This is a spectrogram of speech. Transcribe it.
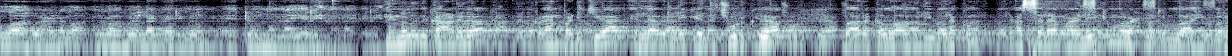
അള്ളാഹു അള്ളാഹു എല്ലാ കാര്യങ്ങളും ഏറ്റവും നന്നായി അറിയുന്നു. നിങ്ങളിത് കാണുക ഖുർആൻ പഠിക്കുക എല്ലാവരിലേക്ക് എത്തിച്ചു കൊടുക്കുക. ബാറക്കല്ലാഹു അലി വലക്കും അസ്സലാമലൈക്കും വാഹമത്തല്ലാഹി വാത്തു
